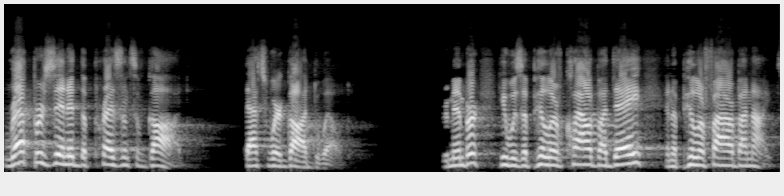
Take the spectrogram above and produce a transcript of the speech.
represented the presence of God. That's where God dwelled. Remember, he was a pillar of cloud by day and a pillar of fire by night.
